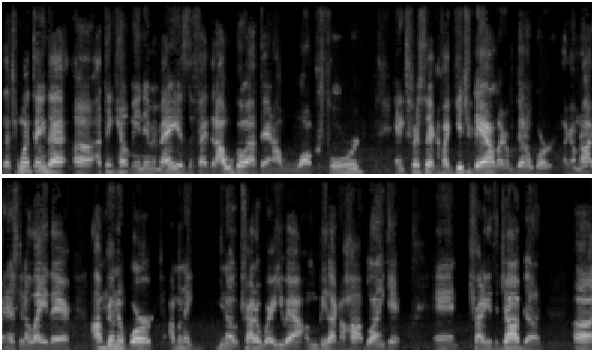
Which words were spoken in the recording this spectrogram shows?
that's one thing that uh, I think helped me in MMA is the fact that I will go out there and I will walk forward. And especially like if I get you down, like I'm gonna work. Like I'm not just gonna lay there. I'm gonna work. I'm gonna you know try to wear you out. I'm gonna be like a hot blanket and try to get the job done. Uh,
